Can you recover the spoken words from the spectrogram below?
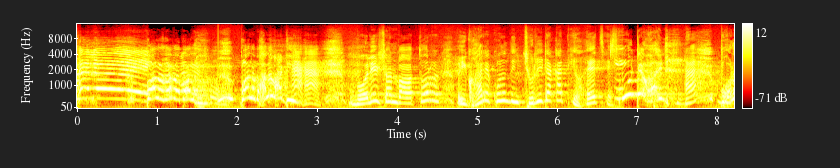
ছেলে। বলো দাদা বলো। বলো ভালো পার্টি হ্যাঁ, বলি শোন বাবা তোর ওই ঘরে কোনোদিন চুরি ডাকাতি হয়েছে? মোটে হয়নি। হ্যাঁ? বড়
